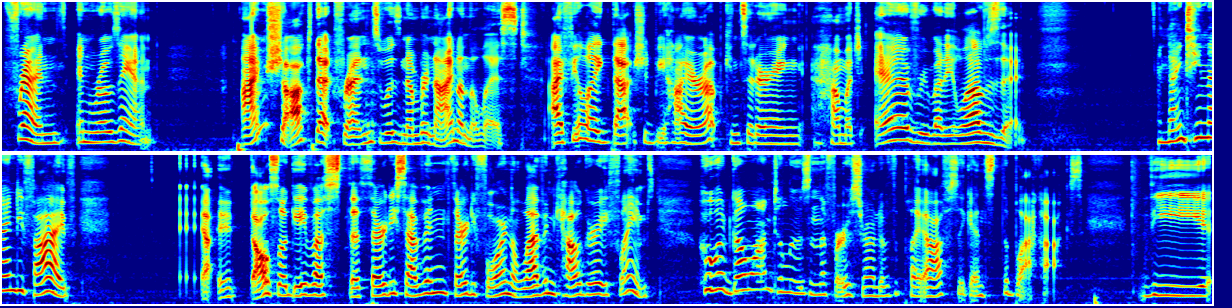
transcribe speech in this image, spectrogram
Friends, and Roseanne. I'm shocked that Friends was number nine on the list. I feel like that should be higher up considering how much everybody loves it. 1995, uh, it also gave us the 37, 34, and 11 Calgary Flames, who would go on to lose in the first round of the playoffs against the Blackhawks. The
